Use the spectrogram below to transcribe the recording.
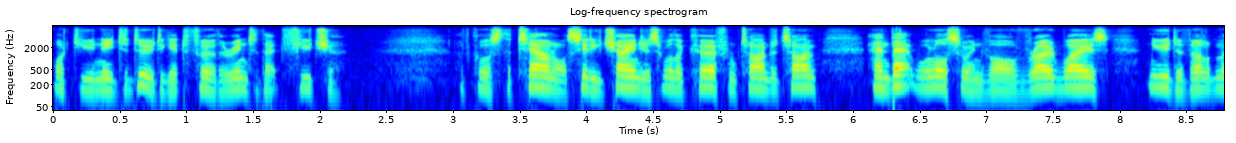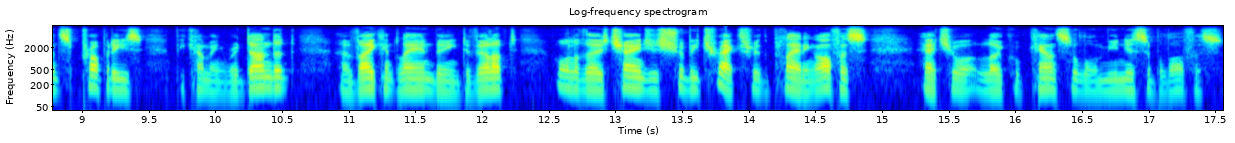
What do you need to do to get further into that future? Of course, the town or city changes will occur from time to time, and that will also involve roadways, new developments, properties becoming redundant, a vacant land being developed. All of those changes should be tracked through the planning office at your local council or municipal office.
